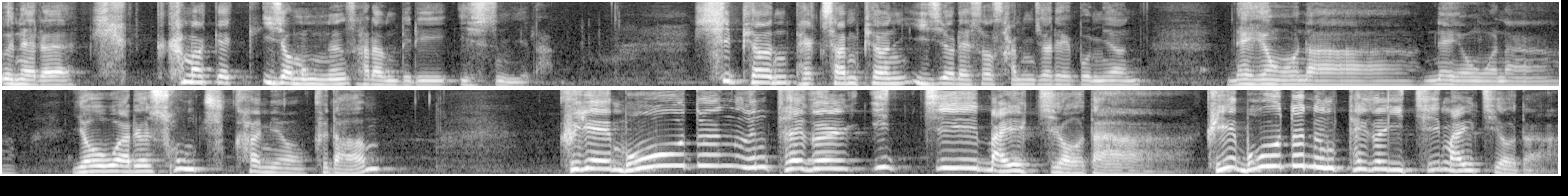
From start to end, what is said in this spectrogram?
은혜를 새카맣게 잊어먹는 사람들이 있습니다. 시편 103편 2절에서 3절에 보면 내 영혼아 내 영혼아 여호와를 송축하며 그 다음 그의 모든 은택을 잊지 말지어다 그의 모든 은택을 잊지 말지어다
